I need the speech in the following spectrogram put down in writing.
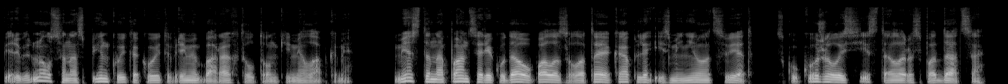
перевернулся на спинку и какое-то время барахтал тонкими лапками. Место на панцире, куда упала золотая капля, изменило цвет, скукожилось и стало распадаться,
